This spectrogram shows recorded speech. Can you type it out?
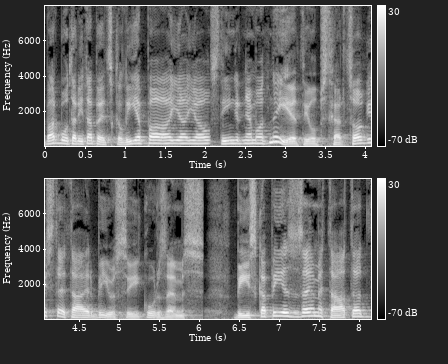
varbūt arī tāpēc, ka Liepāja jau stingri ņemot neietilpst hercogistē, tā ir bijusi kurzemes bīskapijas zeme, tā tad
